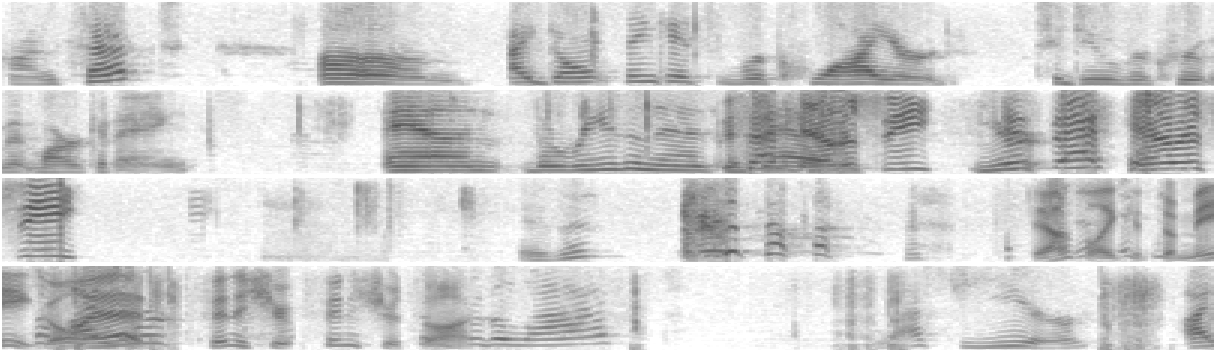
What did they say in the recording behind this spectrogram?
concept. Um, I don't think it's required to do recruitment marketing. And the reason is Is that heresy? Is that heresy? Is it? Sounds like it to me. Go ahead. Finish your finish your So thought. for the last last year, I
